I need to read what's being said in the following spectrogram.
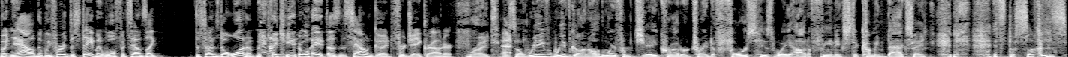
But now that we've heard the statement, Wolf, it sounds like the Suns don't want him. like either way, it doesn't sound good for Jae Crowder. Right. Uh, so we've we've gone all the way from Jae Crowder trying to force his way out of Phoenix to coming back saying it's the Suns.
